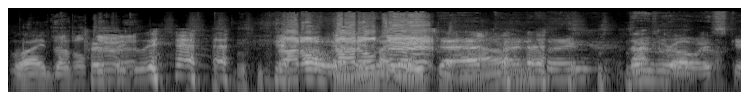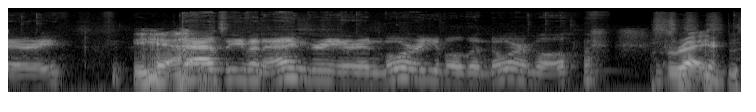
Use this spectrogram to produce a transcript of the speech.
lined That'll up do it. perfectly. That'll Oh, that'll do it. basement. Dad kind of thing. Those are always scary. yeah, Dad's even angrier and more evil than normal. right.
